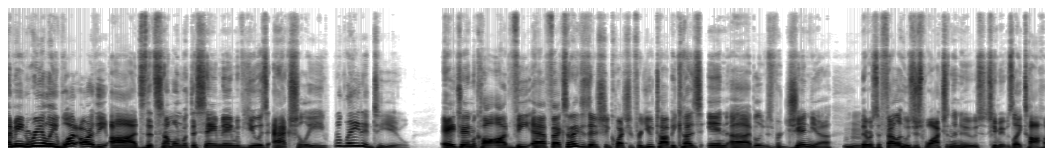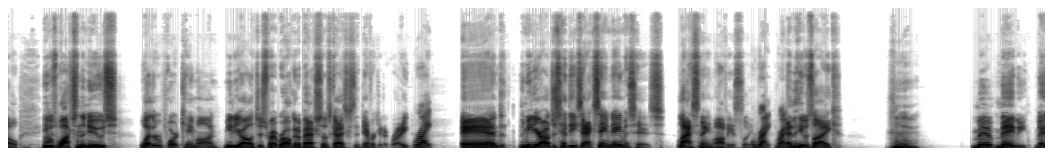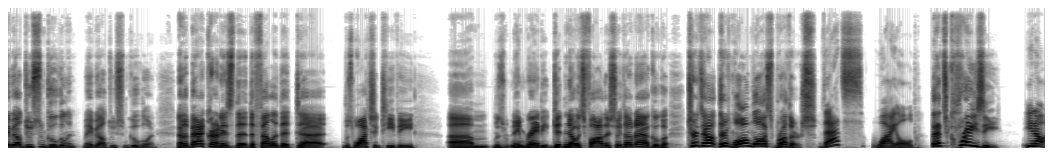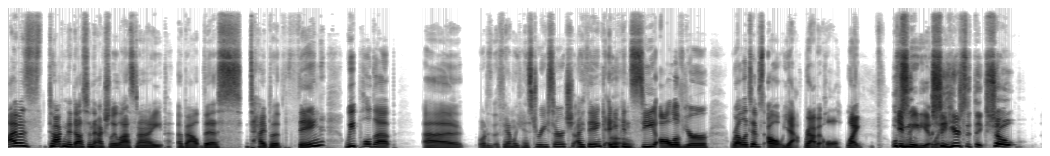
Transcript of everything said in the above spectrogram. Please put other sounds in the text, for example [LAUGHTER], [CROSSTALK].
I mean, really, what are the odds that someone with the same name of you is actually related to you? AJ McCall on VFX. And I think it's an interesting question for Utah because in, uh, I believe it was Virginia, there was a fellow who was just watching the news. Excuse me, it was Lake Tahoe. He was watching the news. Weather report came on. Meteorologist, right? We're all going to bash those guys because they never get it right. Right. And the meteorologist had the exact same name as his last name, obviously. Right. Right. And then he was like, hmm, maybe. Maybe I'll do some Googling. Maybe I'll do some Googling. Now, the background is the, the fella that uh, was watching TV um, was named Randy, didn't know his father, so he thought, ah, Google. Turns out they're long lost brothers. That's wild. That's crazy. You know, I was talking to Dustin actually last night about this type of thing. We pulled up uh what is it, family history search, I think, and you Uh-oh. can see all of your relatives. Oh, yeah, rabbit hole. Like Well, see- immediately. See, here's the thing. So,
